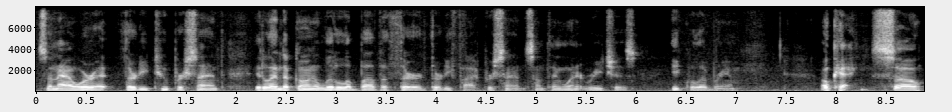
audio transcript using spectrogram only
So now we're at 32%. It'll end up going a little above a third, 35%, something when it reaches equilibrium. Okay, so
